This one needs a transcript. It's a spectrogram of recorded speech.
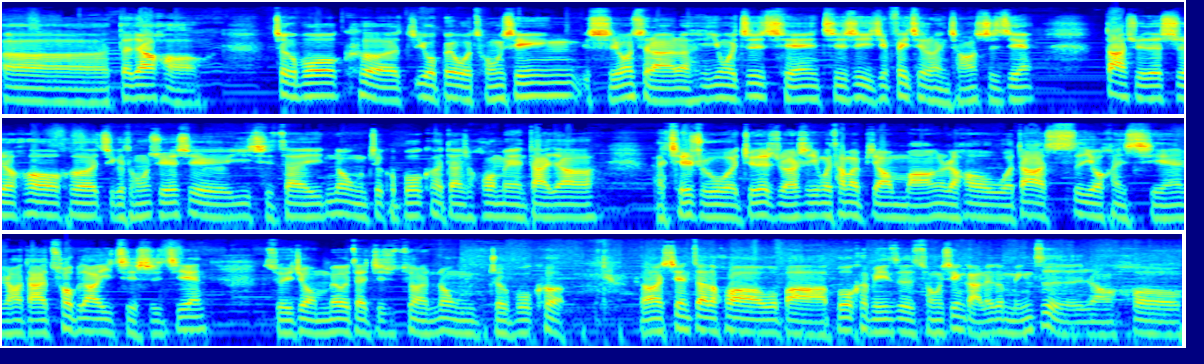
呃，大家好，这个播客又被我重新使用起来了，因为之前其实已经废弃了很长时间。大学的时候和几个同学是一起在弄这个播客，但是后面大家，啊，其实主我觉得主要是因为他们比较忙，然后我大四又很闲，然后大家凑不到一起时间，所以就没有再继续做弄这个播客。然后现在的话，我把播客名字重新改了个名字，然后。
